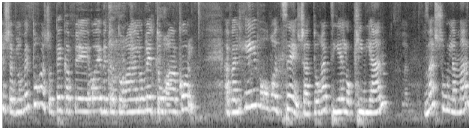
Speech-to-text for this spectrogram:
יושב, לומד תורה, שותה קפה, אוהב את התורה, לומד תורה, הכל. אבל אם הוא רוצה שהתורה תהיה לו קניין, מה שהוא למד,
